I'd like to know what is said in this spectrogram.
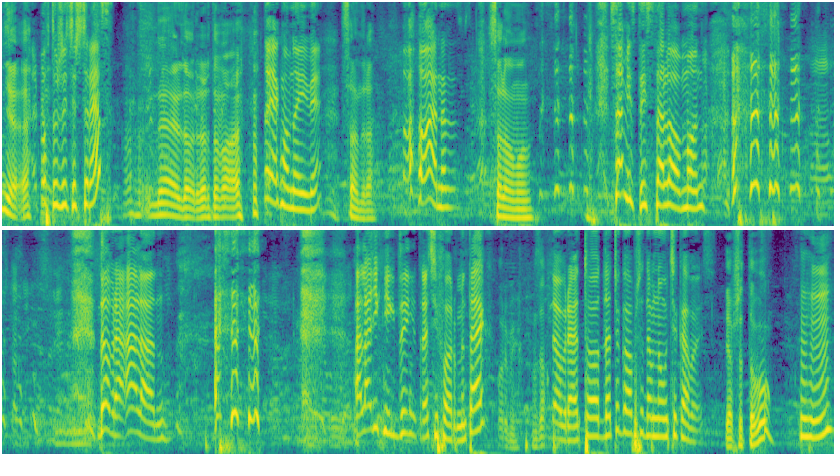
Nie. Ale powtórzyć jeszcze raz? Nie, dobra, żartowałem. To jak mam na imię? Sandra. O, Anna, Solomon. sam jesteś Salomon. Dobra, Alan. Alanik nigdy nie traci formy, tak? W formie. Zawsze. Dobra, to dlaczego przede mną uciekałeś? Ja przed tobą? Mhm.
